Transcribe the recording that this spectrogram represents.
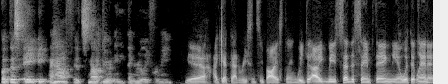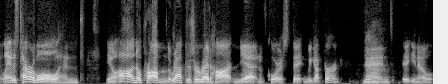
But this eight, eight and a half, it's not doing anything really for me. Yeah, I get that recency bias thing. We did. I we said the same thing, you know, with Atlanta. Atlanta's terrible, and you know, ah, no problem. The Raptors are red hot, and yeah, and of course they we got burned. Yeah. And it, you know,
